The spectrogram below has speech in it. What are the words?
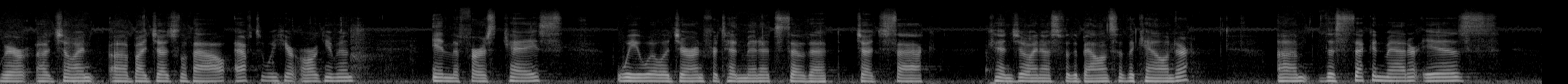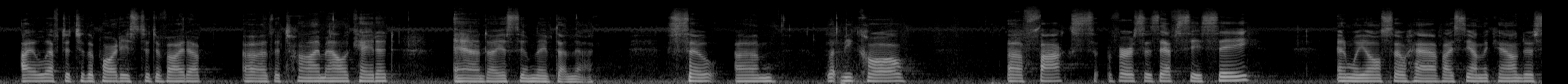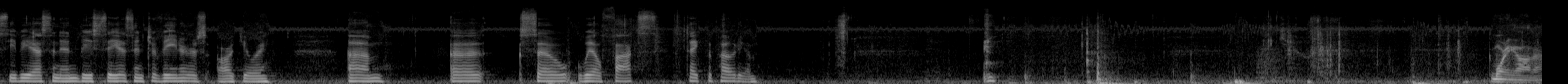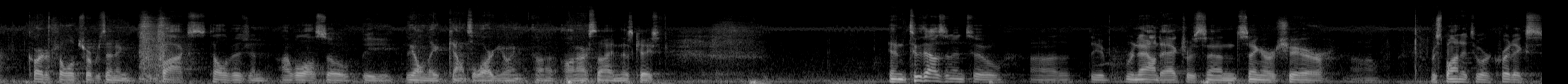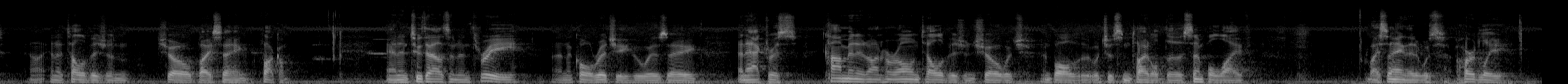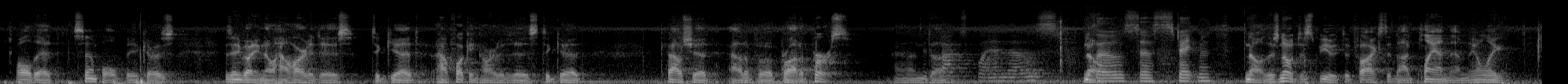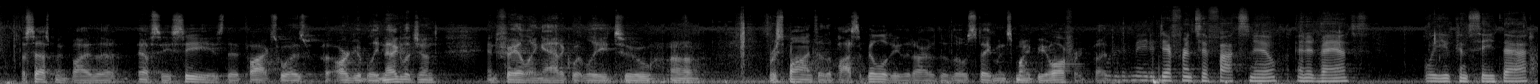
We're uh, joined uh, by Judge Leval. After we hear argument in the first case, we will adjourn for 10 minutes so that Judge Sack can join us for the balance of the calendar. Um, The second matter is I left it to the parties to divide up uh, the time allocated, and I assume they've done that. So um, let me call uh, Fox versus FCC, and we also have, I see on the calendar, CBS and NBC as interveners arguing. Um, uh, So will Fox take the podium? Good morning, Honor. Carter Phillips representing Fox Television. I will also be the only counsel arguing uh, on our side in this case. In 2002, uh, the renowned actress and singer Cher uh, responded to her critics uh, in a television show by saying, fuck them. And in 2003, uh, Nicole Richie, who is a, an actress, commented on her own television show, which, involved, which is entitled The Simple Life, by saying that it was hardly all that simple because does anybody know how hard it is to get, how fucking hard it is to get cow shit out of a Prada purse? And Did uh, Fox plan those? No. Those uh, statements? no, there's no dispute that Fox did not plan them. The only assessment by the FCC is that Fox was arguably negligent in failing adequately to uh, respond to the possibility that, our, that those statements might be offered. But Would it have made a difference if Fox knew in advance? Will you concede that?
